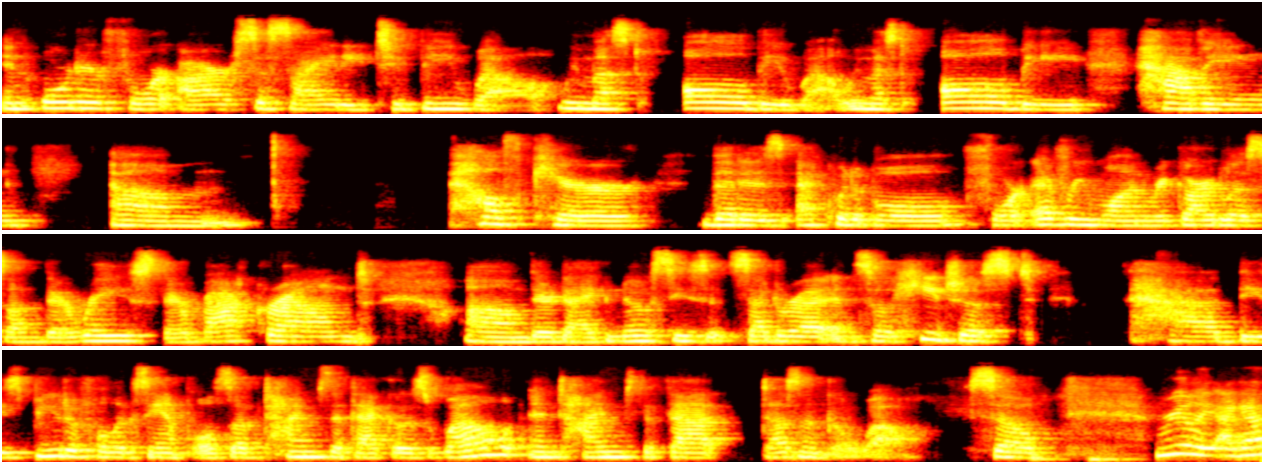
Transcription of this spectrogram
in order for our society to be well, we must all be well. We must all be having um, health care that is equitable for everyone, regardless of their race, their background, um, their diagnoses, et cetera. And so he just had these beautiful examples of times that that goes well and times that that doesn't go well. So, really, I got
